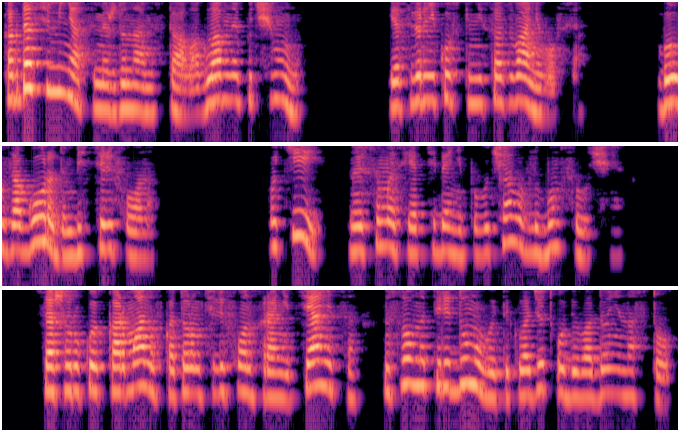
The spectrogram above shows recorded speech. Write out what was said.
Когда все меняться между нами стало, а главное, почему? Я с Верняковским не созванивался. Был за городом без телефона. Окей, но СМС я от тебя не получала в любом случае. Саша рукой к карману, в котором телефон хранит, тянется, но словно передумывает и кладет обе ладони на стол.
